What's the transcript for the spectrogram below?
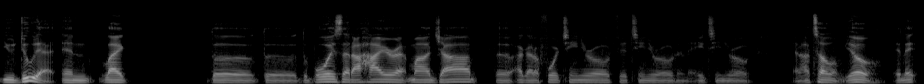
You do that, and like the the the boys that I hire at my job, the I got a 14 year old, 15 year old, and an 18 year old, and I tell them, yo, and they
